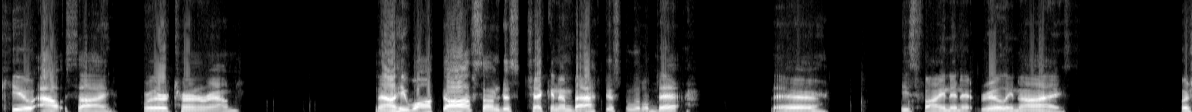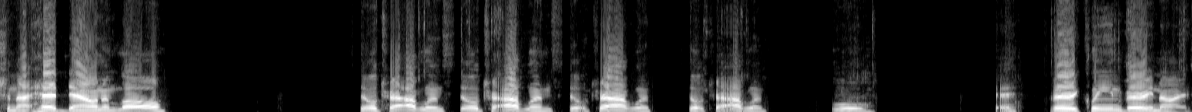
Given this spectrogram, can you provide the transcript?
Cue outside for their turnaround. Now he walked off, so I'm just checking him back just a little bit. There. He's finding it really nice. Pushing that head down and low. Still traveling, still traveling, still traveling, still traveling. Whoa. Okay. Very clean, very nice.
